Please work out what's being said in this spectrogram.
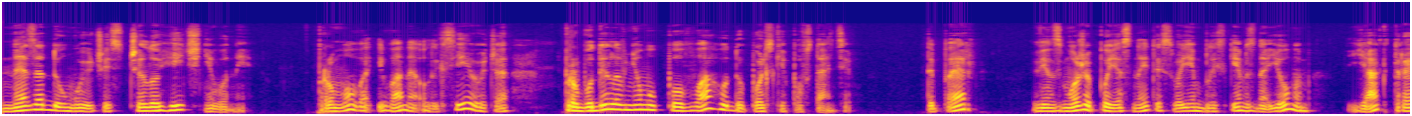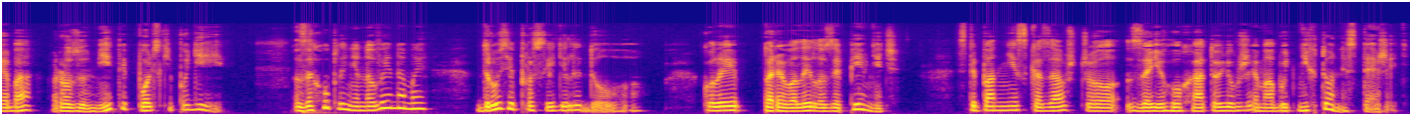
не задумуючись, чи логічні вони? Промова Івана Олексійовича пробудила в ньому повагу до польських повстанців. Тепер він зможе пояснити своїм близьким знайомим, як треба розуміти польські події. Захоплені новинами, друзі просиділи довго. Коли перевалило за північ. Степан Ніс сказав, що за його хатою вже, мабуть, ніхто не стежить.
